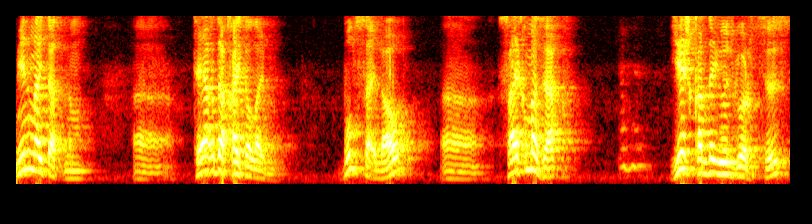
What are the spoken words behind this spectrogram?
менің айтатыным ә, тағы да қайталаймын. Бұл сайлау ә, сайқымазақ. Ешқандай өзгеріссіз.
